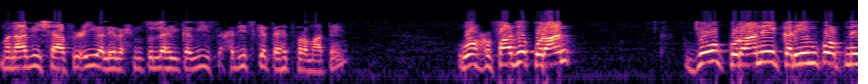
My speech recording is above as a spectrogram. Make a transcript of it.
مناوی شافعی علیہ رحمۃ اللہ کبی حدیث کے تحت فرماتے ہیں وہ حفاظ قرآن جو قرآن کریم کو اپنے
